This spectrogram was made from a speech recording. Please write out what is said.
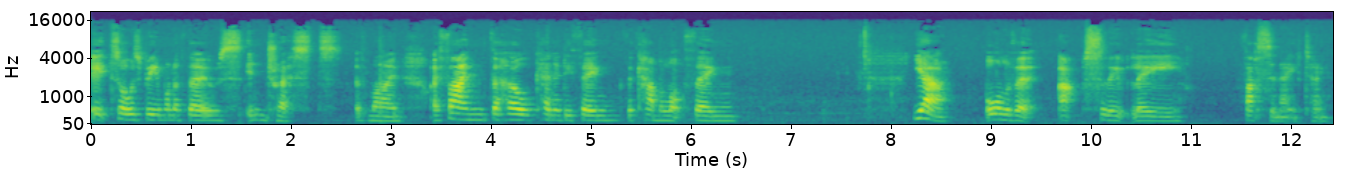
it's always been one of those interests of mine. I find the whole Kennedy thing, the Camelot thing, yeah, all of it absolutely fascinating.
